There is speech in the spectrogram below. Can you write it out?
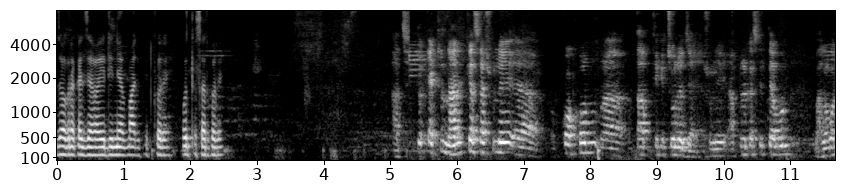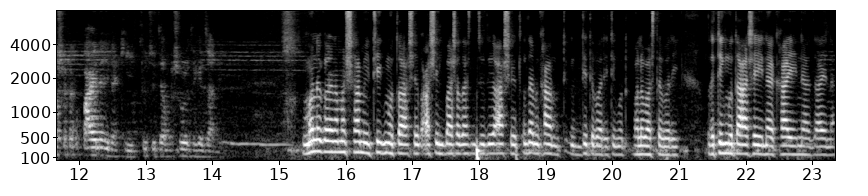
ঝগড়া কাজে হয় এদিনে মারপিট করে অত্যাচার করে। আচ্ছা তো একটা নারীর কাছে আসলে কখন তার থেকে চলে যায়? আসলে আপনার কাছে তেমন ভালোবাসাটা পায় নাই নাকি? যদি আমরা শুরু থেকে জানি। মনে করেন আমার স্বামী ঠিক মতো আসে, আসেন বাসা যদি আসে, তাহলে আমি খাওয়ান দিতে পারি ঠিক মতো ভালোবাসতে পারি। ওদের ঠিক মতো আসেই না, খাই না, যায় না,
